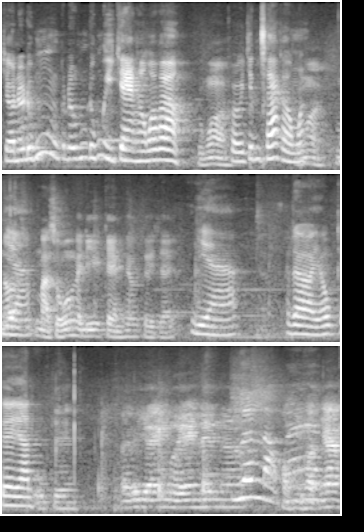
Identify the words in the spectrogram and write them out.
Cho nó đúng đúng đúng y chang không á phải không? Đúng không coi chính xác không đúng á rồi. Nó, dạ. mã số phải đi kèm theo tờ giấy. Dạ. Rồi ok anh. Ok. Đây bây giờ em mời em lên uh, Lên phòng kỹ thuật nha.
